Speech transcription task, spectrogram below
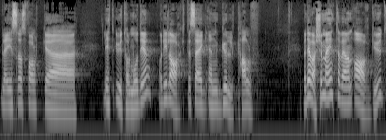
ble Israels folk litt utålmodige, og de lagde seg en gullkalv. Men det var ikke ment å være en avgud.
